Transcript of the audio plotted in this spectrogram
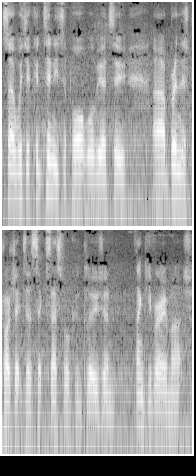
So with your continued support, we'll be able to uh, bring this project to a successful conclusion. Thank you very much.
